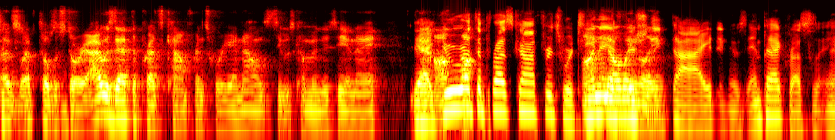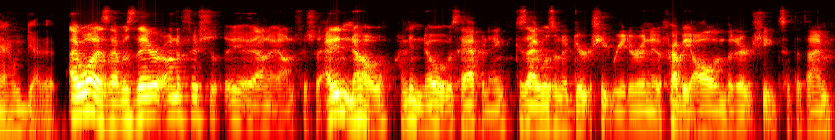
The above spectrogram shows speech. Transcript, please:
I've, I've told the story. I was at the press conference where he announced he was coming to TNA. Yeah, Yeah, you were uh, at the press conference where TNA officially died, and it was Impact Wrestling. Yeah, we get it. I was. I was there unofficially. Unofficially. I didn't know. I didn't know it was happening because I wasn't a dirt sheet reader, and it was probably all in the dirt sheets at the time.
